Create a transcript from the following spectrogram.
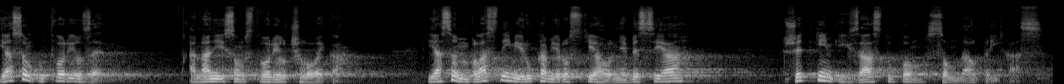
Ja som utvoril zem a na nej som stvoril človeka. Ja som vlastnými rukami roztiahol nebesia, všetkým ich zástupom som dal príkaz.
